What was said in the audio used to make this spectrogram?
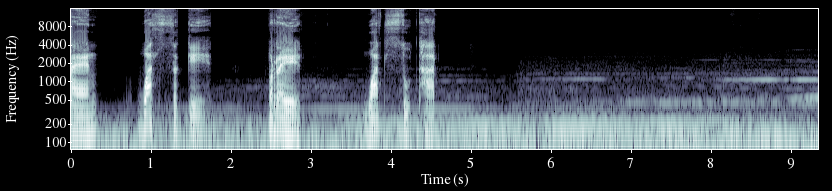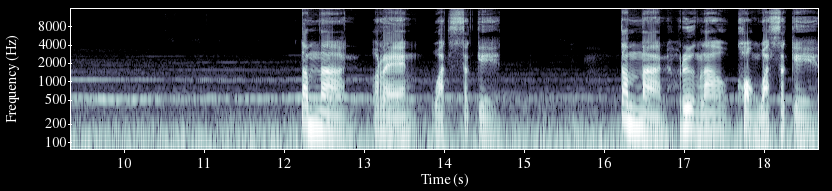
แรงวัดสเกต เปรต วัดสุทัศน์ ตำนานแรงวัดสเกต ตำนานเรื่องเล่าของวัดสเกต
